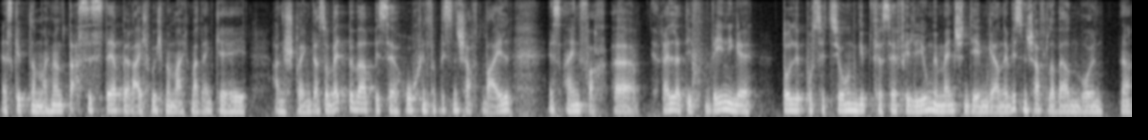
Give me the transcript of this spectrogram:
Es gibt dann manchmal, und das ist der Bereich, wo ich mir manchmal denke, hey, anstrengend. Also Wettbewerb ist sehr hoch in der Wissenschaft, weil es einfach äh, relativ wenige tolle Position gibt für sehr viele junge Menschen, die eben gerne Wissenschaftler werden wollen. Ja.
